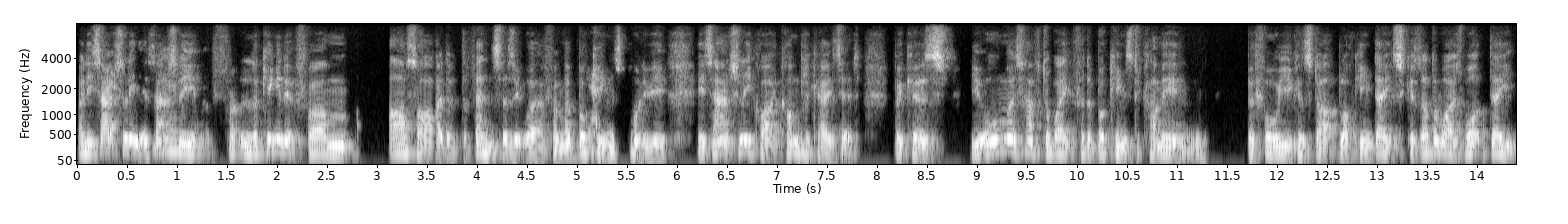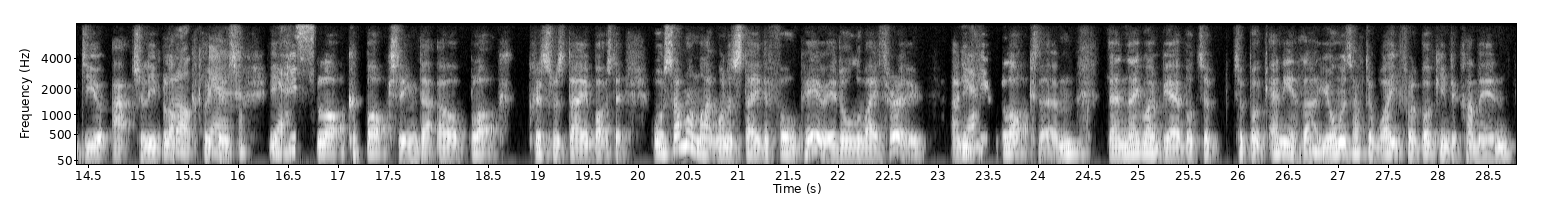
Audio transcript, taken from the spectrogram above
And it's Yeah. actually it's Yeah. actually fr looking at it from our side of the fence, as it were, from a bookings point of view, it's actually quite complicated because you almost have to wait for the bookings to come in before you can start blocking dates. Because otherwise, what date do you actually block? Block, because yeah. if Yes. you block Boxing Day or block Christmas Day and Boxing Day, well, someone might want to stay the full period all the way through. And Yeah. if you block them, then they won't be able to to book any of that. Mm. You almost have to wait for a booking to come in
